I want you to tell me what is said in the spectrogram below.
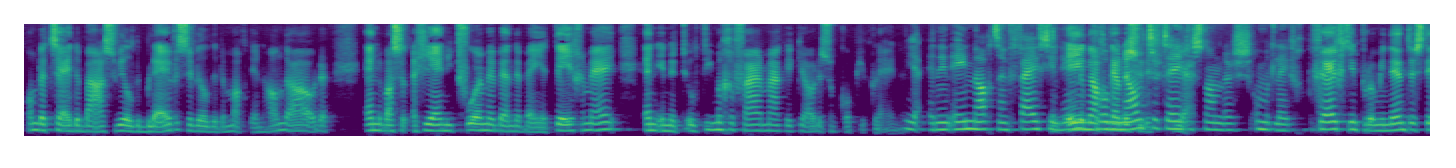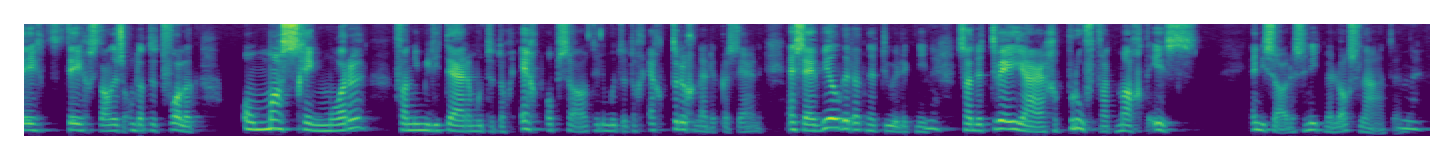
omdat zij de baas wilden blijven. Ze wilden de macht in handen houden. En was het, als jij niet voor mij bent, dan ben je tegen mij. En in het ultieme gevaar maak ik jou dus een kopje kleiner. Ja, en in één nacht zijn 15 hele prominente dus- tegenstanders om het leven gebracht. 15 prominente tegenstanders, omdat het volk en masse ging morren van die militairen moeten toch echt opzouten, die moeten toch echt terug naar de kazerne. En zij wilden dat natuurlijk niet. Ze hadden twee jaar geproefd wat macht is. En die zouden ze niet meer loslaten.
